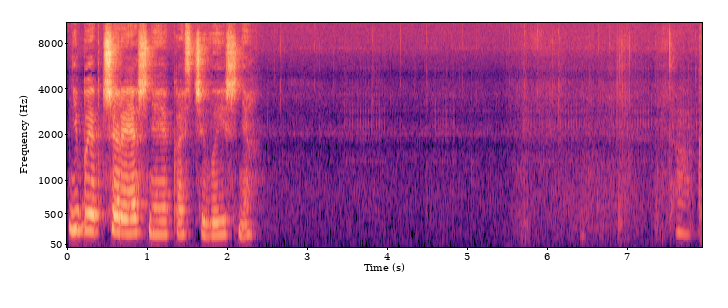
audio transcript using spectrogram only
Ніби як черешня якась чи вишня. Так.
